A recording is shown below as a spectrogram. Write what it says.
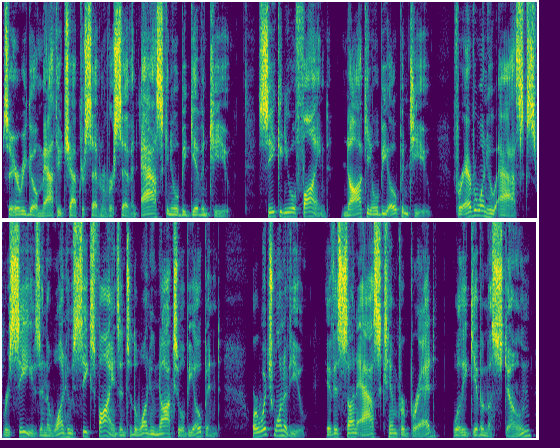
So here we go Matthew chapter 7, verse 7. Ask and it will be given to you. Seek and you will find. Knock and it will be open to you. For everyone who asks receives, and the one who seeks finds, and to the one who knocks it will be opened. Or which one of you, if his son asks him for bread, will he give him a stone?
